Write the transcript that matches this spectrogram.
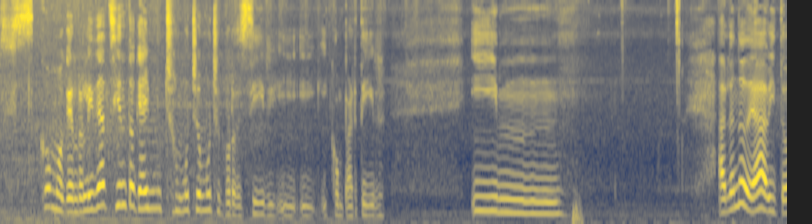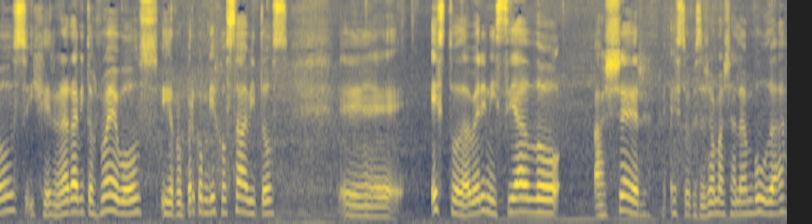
es como que en realidad siento que hay mucho, mucho, mucho por decir y compartir. Y mm, hablando de hábitos y generar hábitos nuevos y romper con viejos hábitos, eh, esto de haber iniciado ayer, esto que se llama Yalan Buda,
